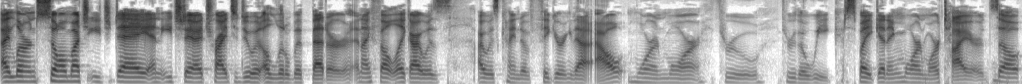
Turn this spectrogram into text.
I learned so much each day and each day I tried to do it a little bit better. And I felt like I was I was kind of figuring that out more and more through through the week, despite getting more and more tired. So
